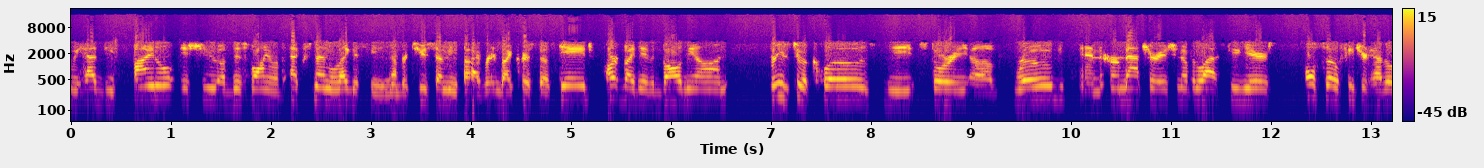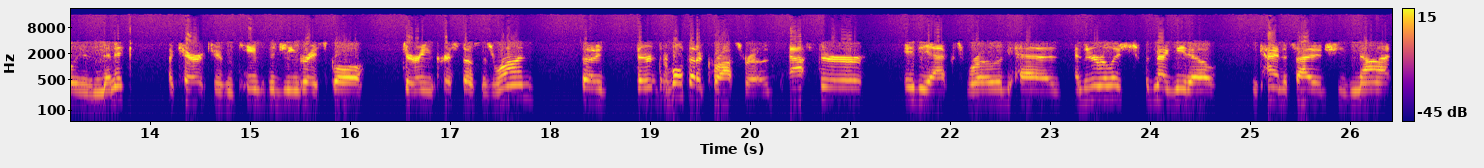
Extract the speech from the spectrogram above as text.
we had the final issue of this volume of X Men Legacy, number 275, written by Christos Gage, art by David Baldeón. Brings to a close the story of Rogue and her maturation over the last few years. Also featured heavily is Mimic, a character who came to the Jean Grey School during Christos' run. So they're, they're both at a crossroads. After AVX, Rogue has ended her relationship with Magneto and kind of decided she's not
